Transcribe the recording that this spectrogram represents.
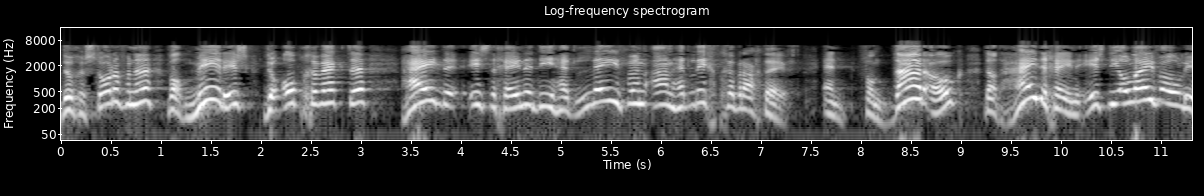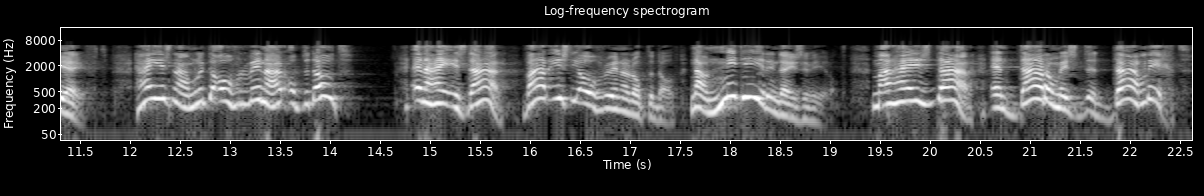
de gestorvene, wat meer is, de opgewekte. Hij is degene die het leven aan het licht gebracht heeft. En vandaar ook dat hij degene is die olijfolie heeft. Hij is namelijk de overwinnaar op de dood. En hij is daar. Waar is die overwinnaar op de dood? Nou, niet hier in deze wereld. Maar hij is daar. En daarom is het daar licht.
